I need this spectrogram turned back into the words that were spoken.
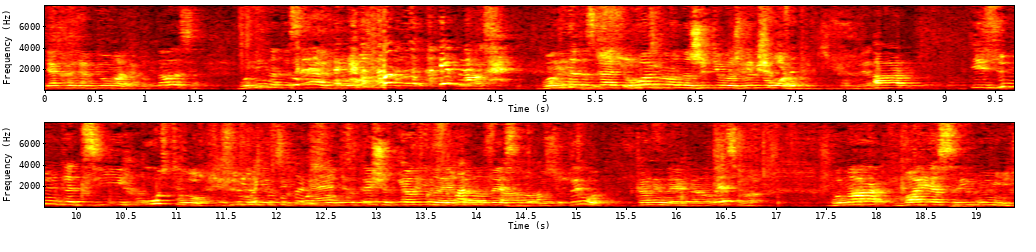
як ви на біоматі топталися. Вони натискають по розміру, вони натискають по розміру на життєважливі органи. А ізюмінка цих устілок, ізюмінка цих устілок це те, що тканина, яка нанесена ось сюди, тканина, яка нанесена, вона має срібну ніч.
